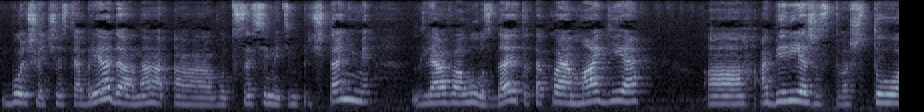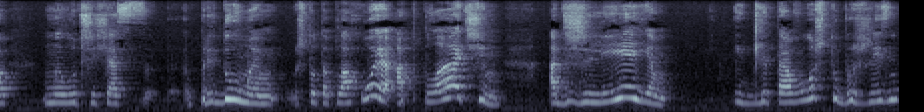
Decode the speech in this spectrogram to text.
большая часть обряда, она а, вот со всеми этими причитаниями для волос, да, это такая магия а, обережества, что мы лучше сейчас придумаем что-то плохое, отплачем, отжалеем, и для того, чтобы жизнь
